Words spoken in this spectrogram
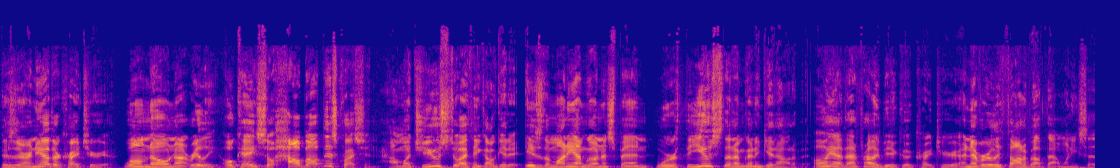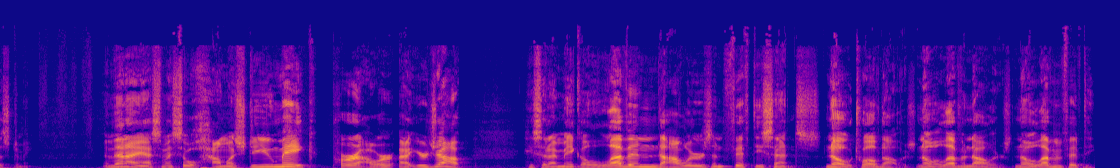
Is there any other criteria? Well, no, not really. Okay, so how about this question? How much use do I think I'll get it? Is the money I'm going to spend worth the use that I'm going to get out of it? Oh, yeah, that'd probably be a good criteria. I never really thought about that when he says to me. And then I asked him, I said, Well, how much do you make per hour at your job? He said, I make $11.50. No, $12. No, $11. No, $11.50.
